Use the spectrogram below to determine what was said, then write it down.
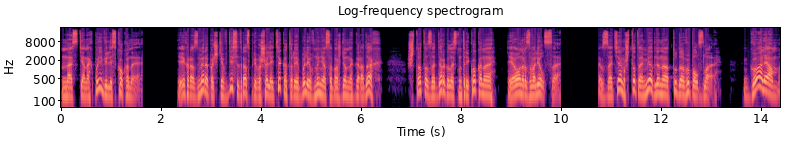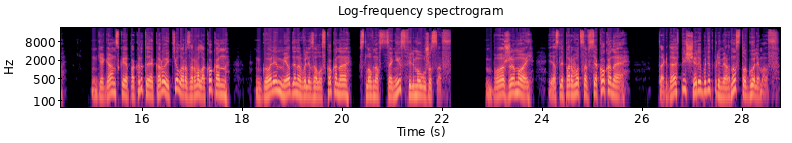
На стенах появились коконы. Их размеры почти в 10 раз превышали те, которые были в ныне освобожденных городах. Что-то задергалось внутри кокона, и он развалился. Затем что-то медленно оттуда выползло. «Голем!» Гигантское, покрытое корой тело разорвало кокон. Голем медленно вылезал из кокона, словно в сцене из фильма ужасов. «Боже мой, если порвутся все коконы!» Тогда в пещере будет примерно 100 големов.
